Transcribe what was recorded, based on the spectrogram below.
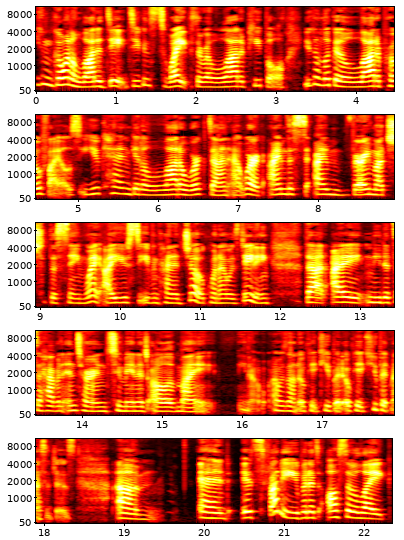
you can go on a lot of dates. You can swipe through a lot of people. You can look at a lot of profiles. You can get a lot of work done at work. I'm this I'm very much the same way. I used to even kind of joke when I was dating that I needed to have an intern to manage all of my, you know, I was on OkCupid, OkCupid messages. Um and it's funny, but it's also like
